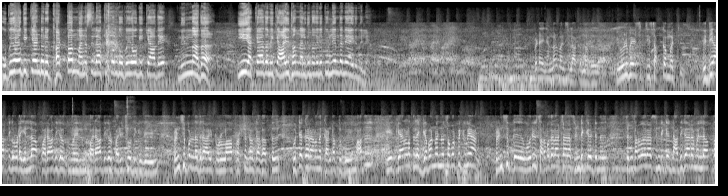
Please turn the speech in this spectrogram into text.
ഉപയോഗിക്കേണ്ട ഒരു ഘട്ടം മനസ്സിലാക്കിക്കൊണ്ട് ഉപയോഗിക്കാതെ നിന്നത് ഈ അക്കാദമിക്ക് ആയുധം നൽകുന്നതിന് തുല്യം തന്നെയായിരുന്നില്ലേ? ഇവിടെ ഞങ്ങൾ മനസ്സിലാക്കുന്നത് യൂണിവേഴ്സിറ്റി സബ് കമ്മിറ്റി വിദ്യാർത്ഥികളുടെ എല്ലാ പരാതികൾക്കും മേലും പരാതികൾ പരിശോധിക്കുകയും പ്രിൻസിപ്പലിനെതിരായിട്ടുള്ള പ്രശ്നങ്ങൾക്കകത്ത് കുറ്റക്കാരാണെന്ന് കണ്ടെത്തുകയും അത് ഈ കേരളത്തിലെ ഗവൺമെന്റിന് സമർപ്പിക്കുകയാണ് പ്രിൻസിപ്പ് ഒരു സർവകലാശാല സിൻഡിക്കേറ്റിന് സർവകലാശാല സിൻഡിക്കേറ്റിന് അധികാരമില്ലാത്ത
